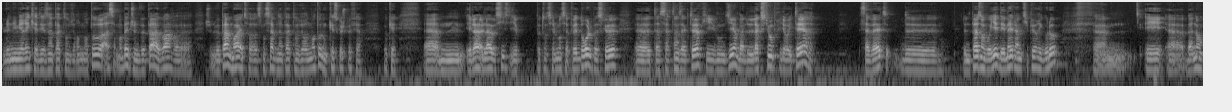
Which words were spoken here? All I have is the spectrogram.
le numérique a des impacts environnementaux, ah ça m'embête, je ne veux pas avoir, euh, je ne veux pas moi être responsable d'impacts environnementaux, donc qu'est-ce que je peux faire? Ok. Euh, et là, là aussi, potentiellement ça peut être drôle parce que tu as certains acteurs qui vont dire bah, l'action prioritaire, ça va être de de ne pas envoyer des mails un petit peu rigolos. Euh, et euh, bah non,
